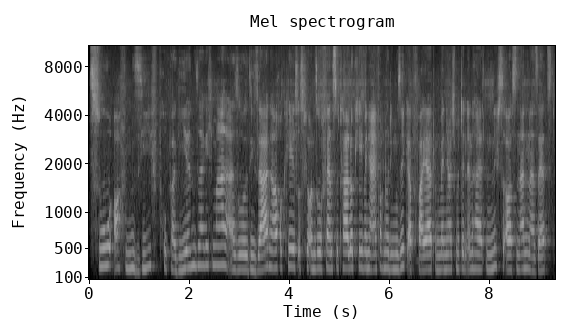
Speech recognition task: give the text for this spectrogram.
zu offensiv propagieren, sage ich mal. Also sie sagen auch, okay, es ist für unsere Fans total okay, wenn ihr einfach nur die Musik abfeiert und wenn ihr euch mit den Inhalten nicht so auseinandersetzt,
